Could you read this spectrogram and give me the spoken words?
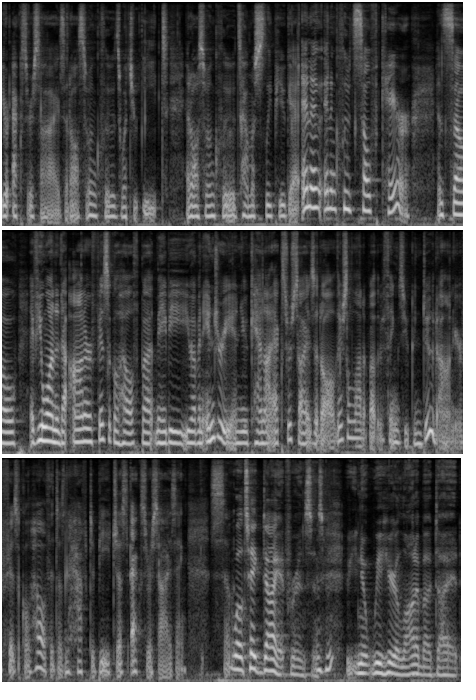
your exercise. It also includes what you eat. It also includes how much sleep you get. And it, it includes self care. And so, if you wanted to honor physical health, but maybe you have an injury and you cannot exercise at all, there's a lot of other things you can do to honor your physical health. It doesn't have to be just exercising. So, well, take diet for instance. Mm-hmm. You know, we hear a lot about diet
